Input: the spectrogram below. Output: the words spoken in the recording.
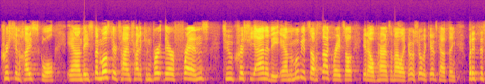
Christian high school, and they spend most of their time trying to convert their friends to Christianity. And the movie itself, it's not great, so, you know, parents are not like, oh, show the kids kind of thing. But it's this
